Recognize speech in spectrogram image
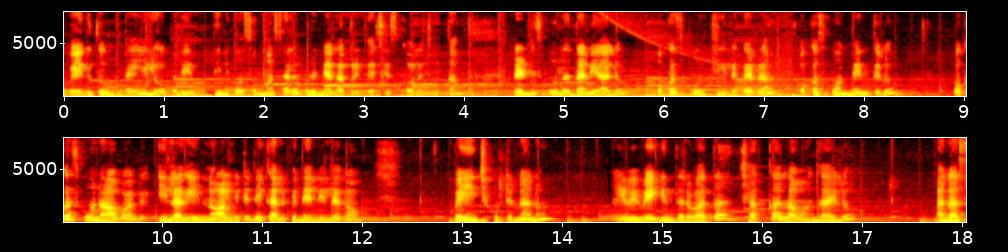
వేగుతూ ఉంటాయి. ఈ లోపలే దీనికోసం మసాలా పొడిని ఎలా ప్రిపేర్ చేసుకోవాలో చూద్దాం. రెండు స్పూన్ల ధనియాలు ఒక స్పూన్ జీలకర్ర ఒక స్పూన్ మెంతులు ఒక స్పూన్ ఆవాలు. ఇలాగే ఈ నాలుగిటిని కలిపి నేను ఇలాగా వేయించుకుంటున్నాను. ఇవి వేగిన తర్వాత చెక్క లవంగాయలు అనాస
